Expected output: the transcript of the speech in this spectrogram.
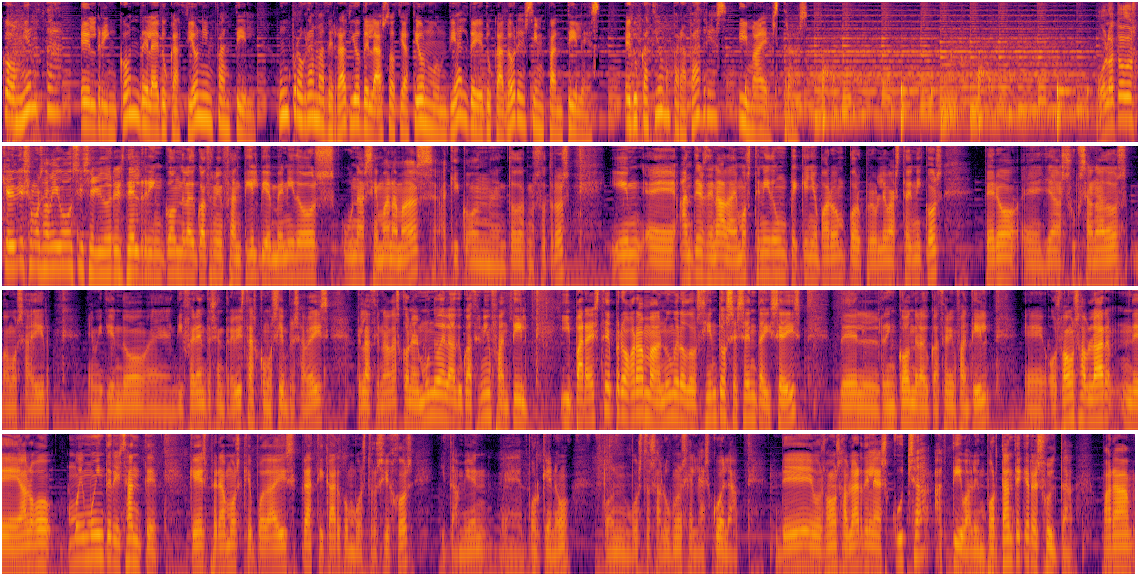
Comienza El Rincón de la Educación Infantil, un programa de radio de la Asociación Mundial de Educadores Infantiles, Educación para Padres y Maestras. Hola a todos queridísimos amigos y seguidores del Rincón de la Educación Infantil, bienvenidos una semana más aquí con eh, todos nosotros. Y eh, antes de nada, hemos tenido un pequeño parón por problemas técnicos, pero eh, ya subsanados vamos a ir emitiendo eh, diferentes entrevistas, como siempre sabéis, relacionadas con el mundo de la educación infantil. Y para este programa número 266 del Rincón de la Educación Infantil, eh, os vamos a hablar de algo muy muy interesante que esperamos que podáis practicar con vuestros hijos y también, ¿por qué no?, con vuestros alumnos en la escuela. Os vamos a hablar de la escucha activa, lo importante que resulta para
